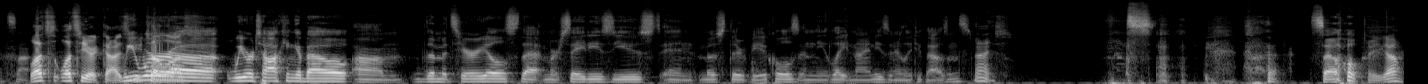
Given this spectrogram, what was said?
it's not. Let's let's hear it, guys. we you were tell us. uh, we were talking about um, the materials that Mercedes used in most of their vehicles in the late '90s and early 2000s. nice. so There you go.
